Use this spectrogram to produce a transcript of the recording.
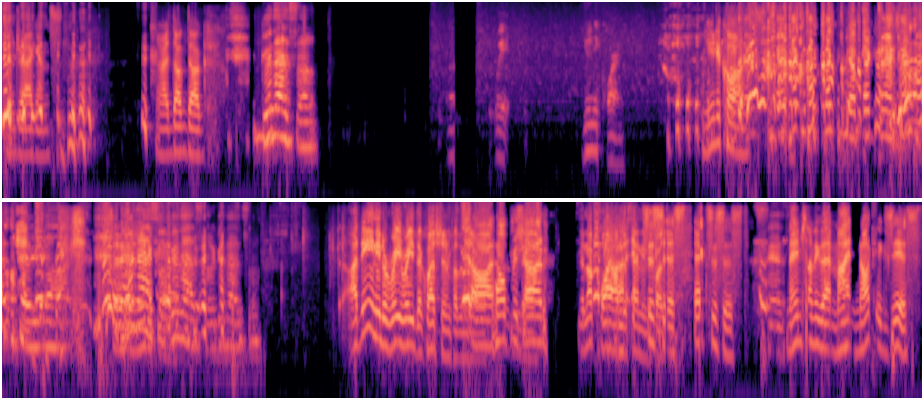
No dragons. All right, Dog Dog. Good answer. Wait. Unicorn. Unicorn. Good answer. Oh my God. Good answer. Good answer. Good answer. I think you need to reread the question for themselves. Oh, help me, God. They're not quite Uh, understanding the question. Exorcist. Exorcist. Name something that might not exist,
